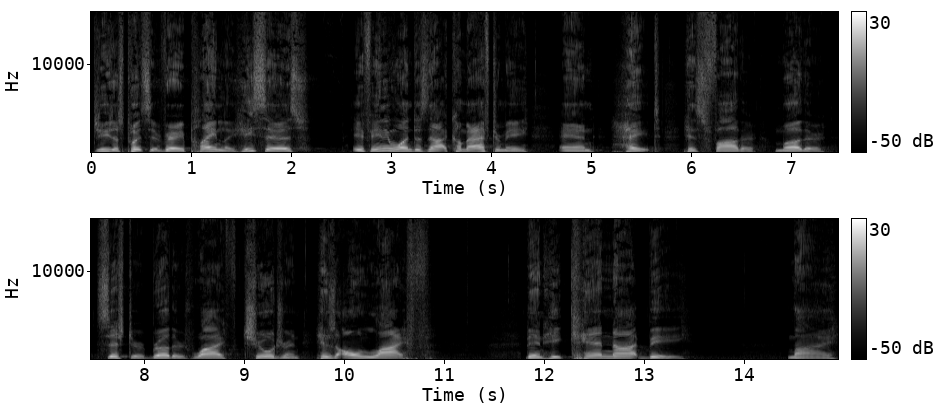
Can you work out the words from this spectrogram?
Jesus puts it very plainly. He says, If anyone does not come after me and hate his father, mother, sister, brothers, wife, children, his own life, then he cannot be my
